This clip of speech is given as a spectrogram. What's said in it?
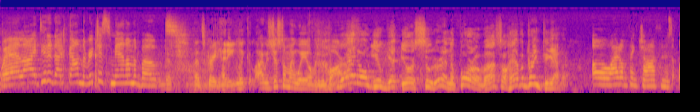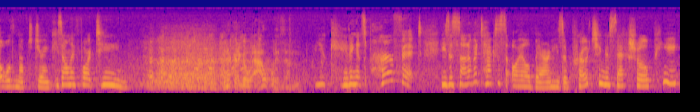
Well, I did it. I found the richest man on the boat. That's great, Hetty. Look, I was just on my way over to the bar. Why don't you get your suitor and the four of us will have a drink together? Oh, I don't think Jonathan is old enough to drink. He's only 14. You're not gonna go out with him. Are you kidding? It's perfect. He's the son of a Texas oil baron. He's approaching a sexual peak,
